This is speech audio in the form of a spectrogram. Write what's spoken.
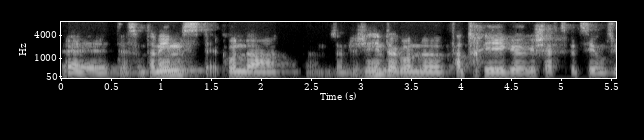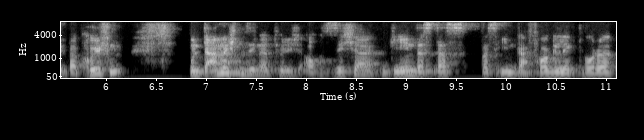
äh, des Unternehmens, der Gründer, äh, sämtliche Hintergründe, Verträge, Geschäftsbeziehungen zu überprüfen. Und da möchten Sie natürlich auch sicher gehen, dass das, was Ihnen da vorgelegt wurde,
